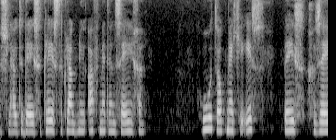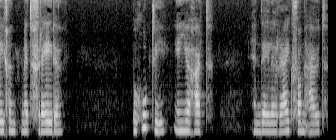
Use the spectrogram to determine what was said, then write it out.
We sluiten deze kleersterklank nu af met een zegen. Hoe het ook met je is, wees gezegend met vrede. Behoed die in je hart en deel er rijk van uit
